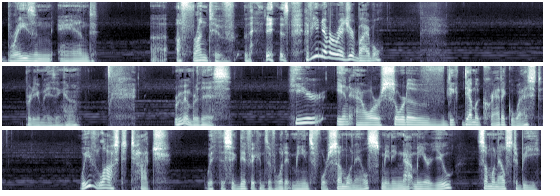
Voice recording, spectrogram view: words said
brazen and uh, affrontive that is. Have you never read your Bible? Pretty amazing, huh? Remember this Here in our sort of de- democratic West, we've lost touch with the significance of what it means for someone else, meaning not me or you, someone else to be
